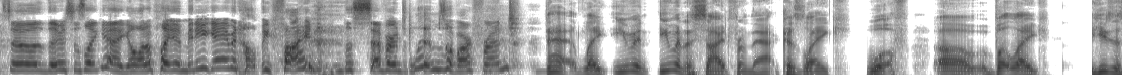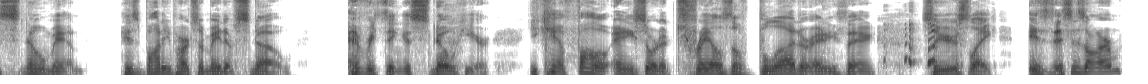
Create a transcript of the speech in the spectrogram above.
So there's just like, "Yeah, you want to play a mini game and help me find the severed limbs of our friend?" that like even even aside from that because like woof. Uh but like he's a snowman. His body parts are made of snow. Everything is snow here. You can't follow any sort of trails of blood or anything. So you're just like is this his arm?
